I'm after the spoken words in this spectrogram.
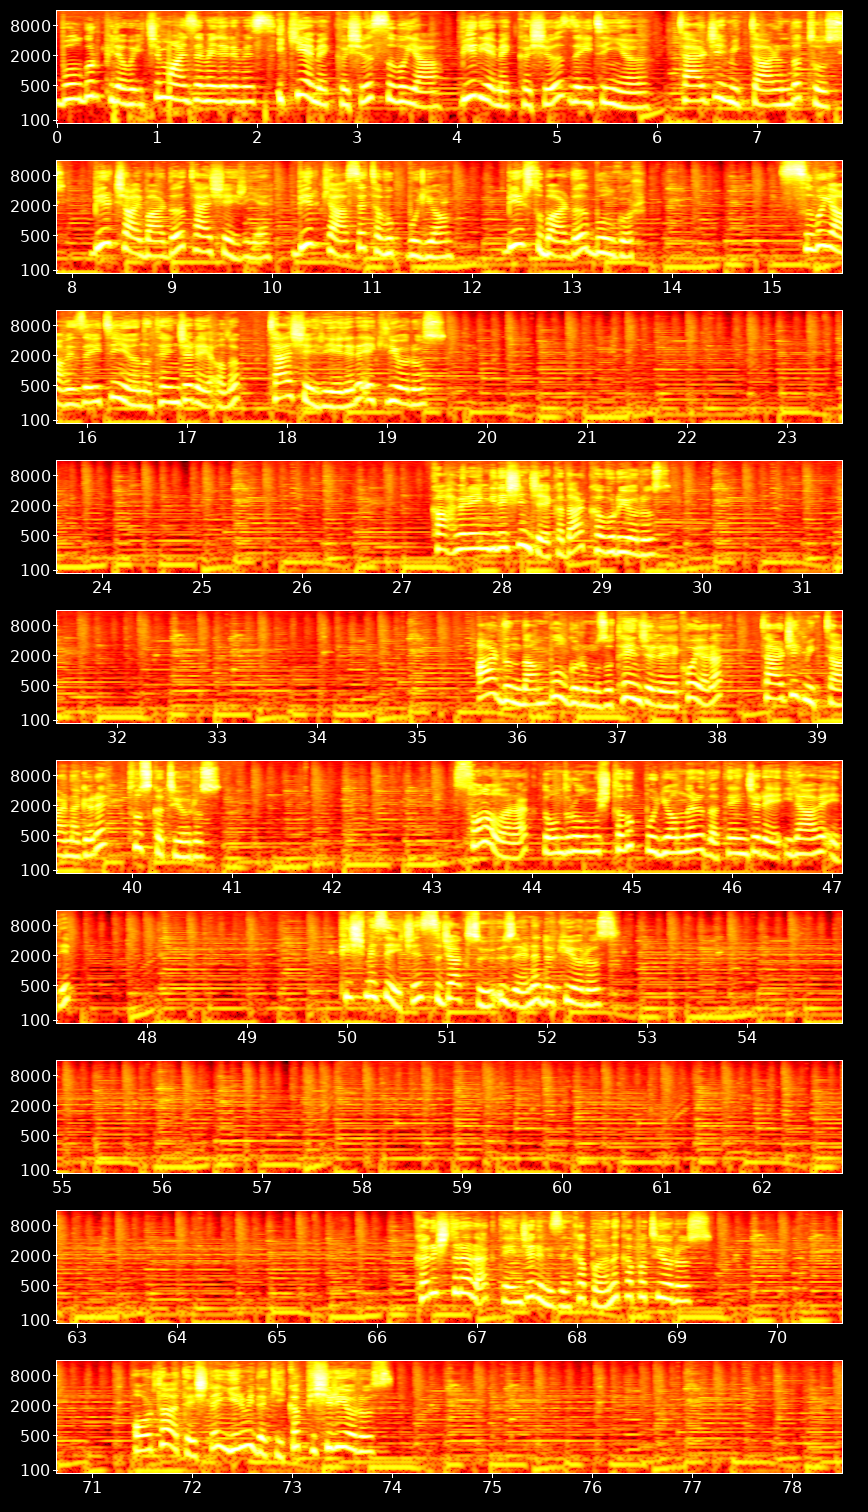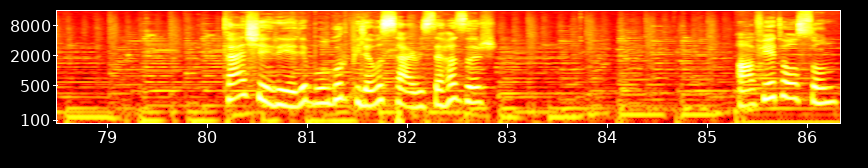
Bulgur pilavı için malzemelerimiz 2 yemek kaşığı sıvı yağ, 1 yemek kaşığı zeytinyağı, tercih miktarında tuz, 1 çay bardağı tel şehriye, 1 kase tavuk bulyon, 1 su bardağı bulgur. Sıvı yağ ve zeytinyağını tencereye alıp tel şehriyeleri ekliyoruz. Kahverengileşinceye kadar kavuruyoruz. Ardından bulgurumuzu tencereye koyarak tercih miktarına göre tuz katıyoruz. Son olarak dondurulmuş tavuk bulyonları da tencereye ilave edip pişmesi için sıcak suyu üzerine döküyoruz. Karıştırarak tenceremizin kapağını kapatıyoruz. Orta ateşte 20 dakika pişiriyoruz. Tel şehriyeli bulgur pilavı servise hazır. Afiyet olsun.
